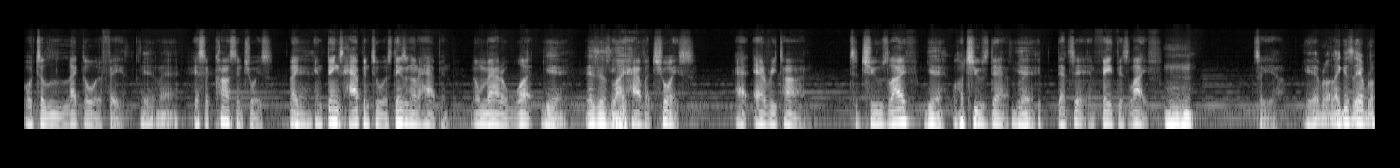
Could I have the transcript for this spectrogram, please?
or to let go of the faith. Yeah, man. It's a constant choice. Like, Yeah. and things happen to us. Things are going to happen no matter what. Yeah. It's just like you have a choice at every time to choose life yeah. or choose death. Yeah. Like, that's it. And faith is life. Mm-hmm. So yeah. Yeah, bro. Like I said, bro,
